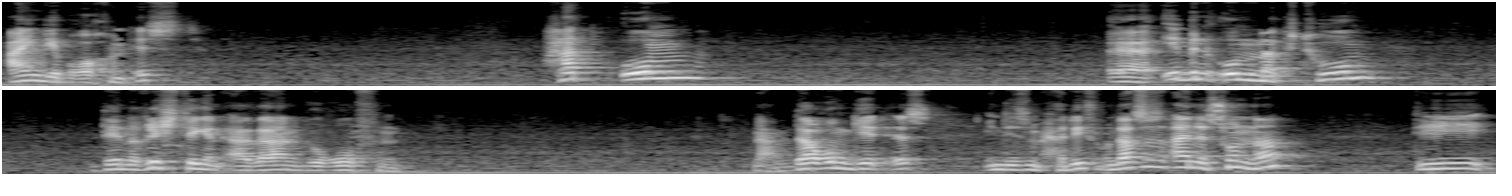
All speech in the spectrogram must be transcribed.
eingebrochen ist, hat um äh, Ibn Umm Maktum den richtigen Adhan gerufen. Na, darum geht es in diesem Hadith. Und das ist eine Sunna, die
